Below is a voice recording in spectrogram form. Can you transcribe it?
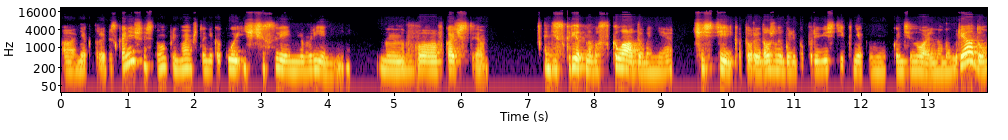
а некоторой бесконечности, мы понимаем, что никакое исчисление времени в, в качестве дискретного складывания частей, которые должны были бы привести к некому континуальному ряду,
